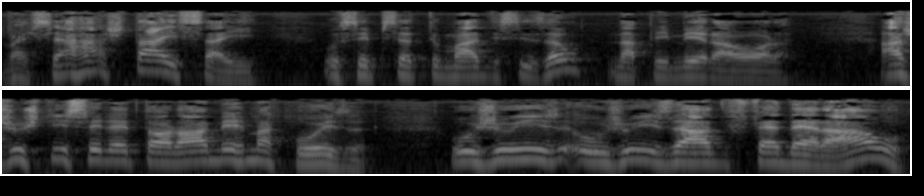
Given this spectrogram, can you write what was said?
vai se arrastar isso aí. Você precisa tomar a decisão na primeira hora. A Justiça Eleitoral a mesma coisa. O, juiz, o juizado federal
